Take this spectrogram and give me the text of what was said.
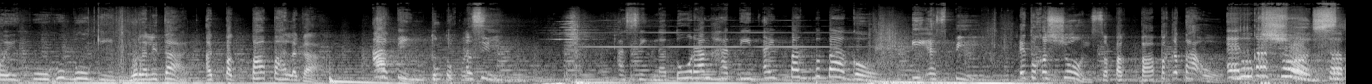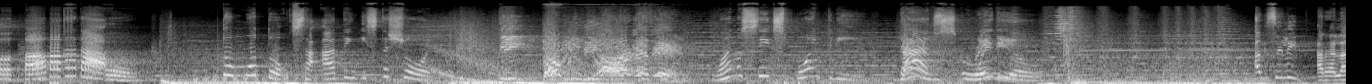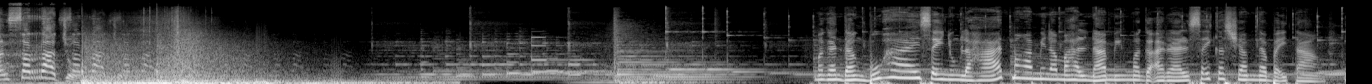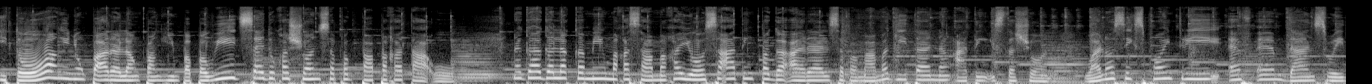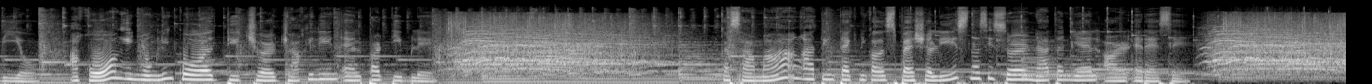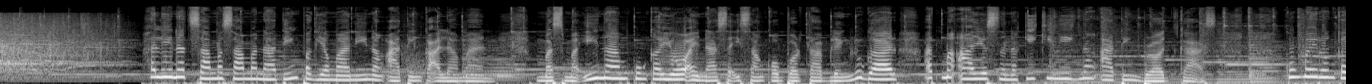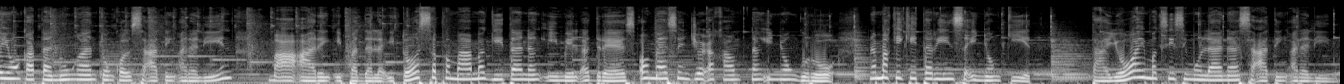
Pagkatao'y huhubugin. Moralidad at pagpapahalaga. Ating tutuklasin. Asignaturang hatid ay pagbabago. ESP, edukasyon sa pagpapakatao. Edukasyon sa pagpapakatao. Tumutok sa ating istasyon. DWDR-FM 106.3 Dance Radio. Ang silid aralan sa radyo. Magandang buhay sa inyong lahat, mga minamahal naming mag-aaral sa ikasyam na baitang. Ito ang inyong paaralang panghimpapawid sa edukasyon sa pagpapakatao. Nagagalak kaming makasama kayo sa ating pag-aaral sa pamamagitan ng ating istasyon, 106.3 FM Dance Radio. Ako ang inyong lingkod, Teacher Jacqueline L. Partible. Kasama ang ating technical specialist na si Sir Nathaniel R. Erese. Halina't sama-sama nating pagyamanin ang ating kaalaman. Mas mainam kung kayo ay nasa isang komportableng lugar at maayos na nakikinig ng ating broadcast. Kung mayroon kayong katanungan tungkol sa ating aralin, maaaring ipadala ito sa pamamagitan ng email address o messenger account ng inyong guro na makikita rin sa inyong kit. Tayo ay magsisimula na sa ating aralin.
